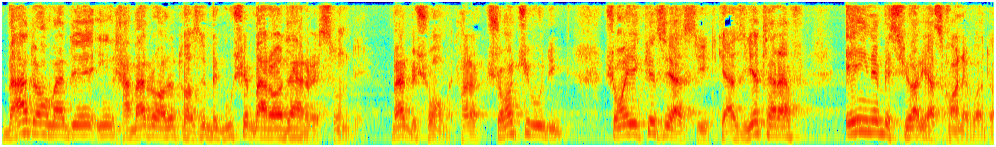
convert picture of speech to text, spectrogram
بعد آمده این خبر رو حالا تازه به گوش برادر رسونده. بعد به شما آمد حالا شما چی بودید؟ شما یک کسی هستید که از یه طرف عین بسیاری از خانواده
